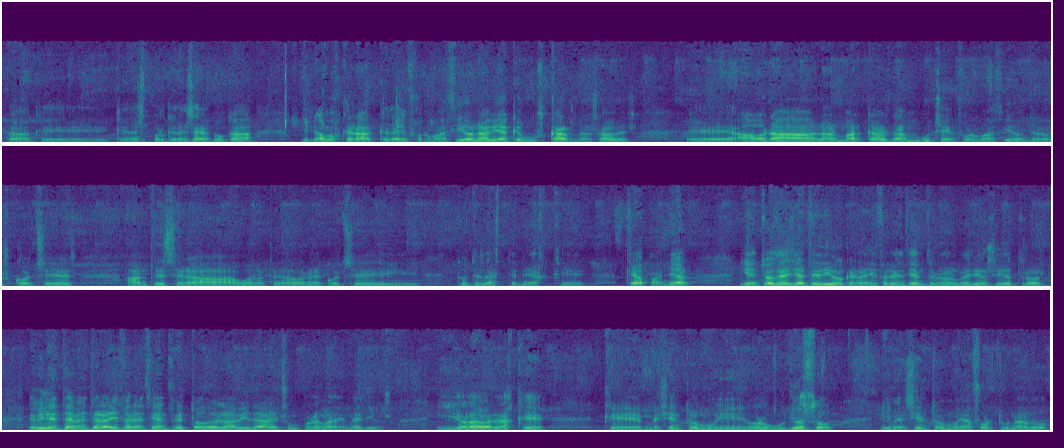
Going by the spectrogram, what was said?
O sea, que, es porque en esa época, digamos que la, que la información había que buscarla, ¿sabes? Eh, ahora las marcas dan mucha información de los coches, antes era, bueno, te daban el coche y tú te las tenías que, apañar. Y entonces ya te digo que la diferencia entre unos medios y otros, evidentemente la diferencia entre todo en la vida es un problema de medios. Y yo la verdad es que, me siento muy orgulloso y me siento muy afortunado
